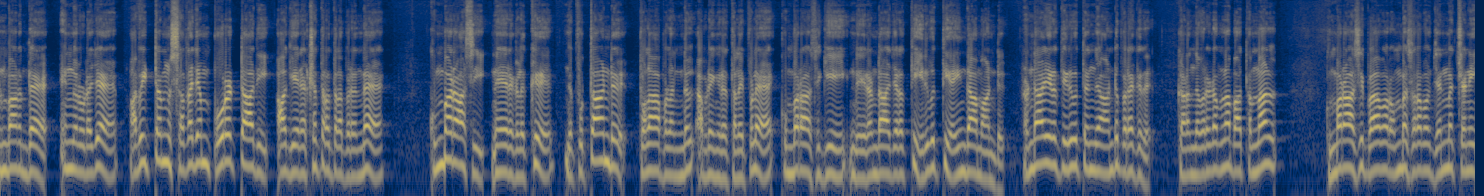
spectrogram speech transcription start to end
அன்பார்ந்த எங்களுடைய அவிட்டம் சதயம் பூரட்டாதி ஆகிய நட்சத்திரத்தில் பிறந்த கும்பராசி நேயர்களுக்கு இந்த புத்தாண்டு பலாபலன்கள் அப்படிங்கிற தலைப்பில் கும்பராசிக்கு இந்த இரண்டாயிரத்தி இருபத்தி ஐந்தாம் ஆண்டு ரெண்டாயிரத்தி இருபத்தஞ்சாம் ஆண்டு பிறக்குது. கடந்த வருடம்லாம் பார்த்தோம்னா கும்பராசி பாவம் ரொம்ப சிரமம். ஜென்மச்சனி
